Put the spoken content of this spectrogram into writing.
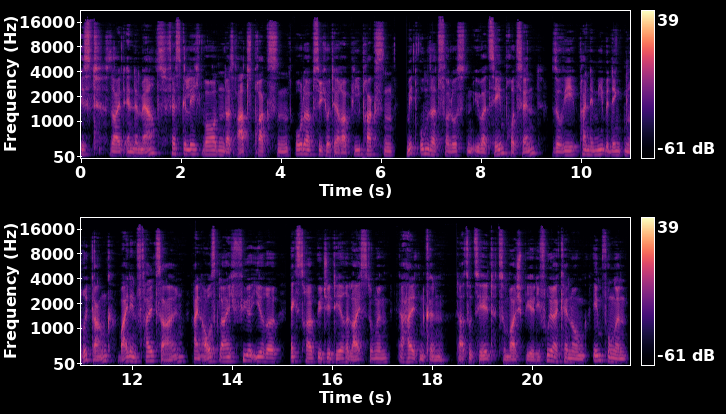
ist seit Ende März festgelegt worden, dass Arztpraxen oder Psychotherapiepraxen mit Umsatzverlusten über 10 Prozent sowie pandemiebedingten Rückgang bei den Fallzahlen ein Ausgleich für ihre extrabudgetäre Leistungen erhalten können. Dazu zählt zum Beispiel die Früherkennung, Impfungen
